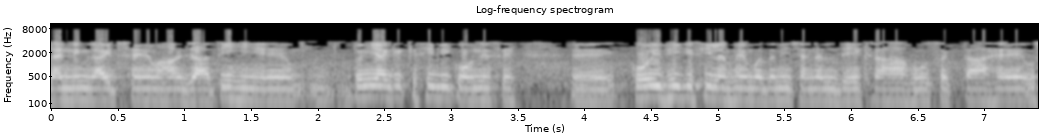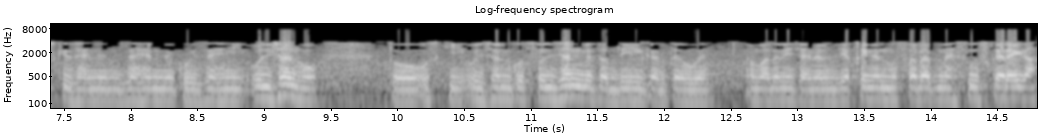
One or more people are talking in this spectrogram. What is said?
لینڈنگ رائٹس ہیں، وہاں جاتی ہی ہیں۔ دنیا کے کسی بھی کونے سے کوئی بھی کسی لمحے مدنی چینل دیکھ رہا ہو سکتا ہے، اس کے ذہن ذہن میں کوئی ذہنی الجھن ہو، تو اس کی الجھن کو سلجھن میں تبدیل کرتے ہوئے مدنی چینل یقیناً مسرت محسوس کرے گا۔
